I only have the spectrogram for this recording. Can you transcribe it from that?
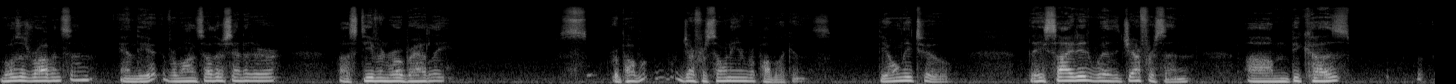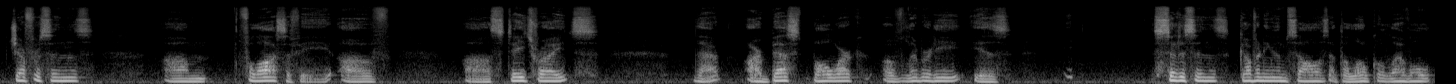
Moses Robinson and the Vermont's other senator, uh, Stephen Row Bradley, Repub Jeffersonian Republicans, the only two. They sided with Jefferson um, because Jefferson's um, philosophy of uh, states' rights, that our best bulwark of liberty is citizens governing themselves at the local level.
